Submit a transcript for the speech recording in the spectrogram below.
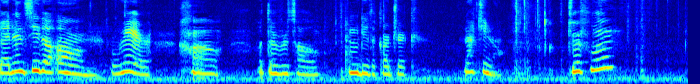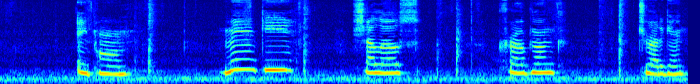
Okay, I didn't see the um rear. Oh, with the reverse Let me do the card trick. Actually, no. Drifloon, Aipom, Mankey, Shellos, it again.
